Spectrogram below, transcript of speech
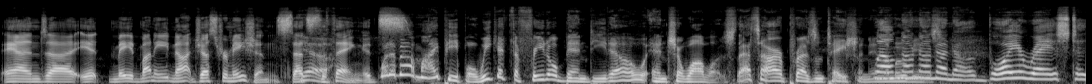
And uh, it made money not just from Asians. That's Yeah. the thing. It's What about my people? We get the Frito Bandito and Chihuahuas. That's our presentation in Well, the no, no, no, no. Boy Erased uh,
